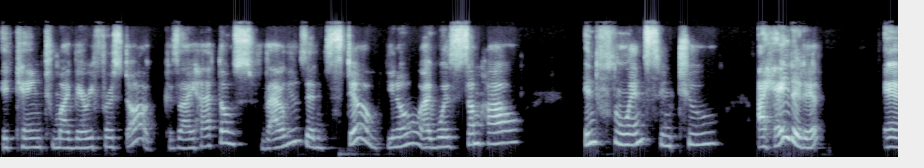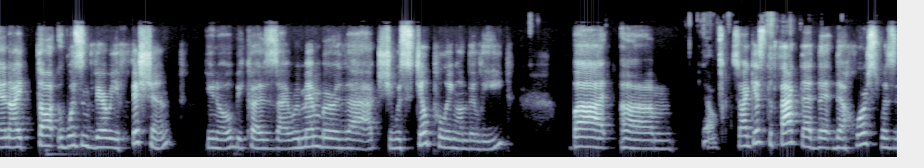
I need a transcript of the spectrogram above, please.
it came to my very first dog because I had those values and still, you know, I was somehow influenced into, I hated it. And I thought it wasn't very efficient, you know, because I remember that she was still pulling on the lead. But um, Yeah. so I guess the fact that the, the horse was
